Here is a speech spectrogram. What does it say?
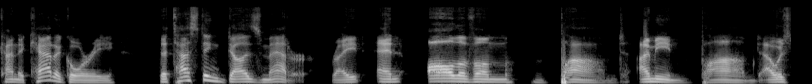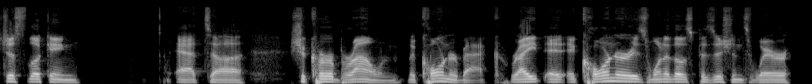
kind of category, the testing does matter, right? And all of them bombed. I mean, bombed. I was just looking at uh, Shakur Brown, the cornerback, right? A, a, corner is one of those positions where,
